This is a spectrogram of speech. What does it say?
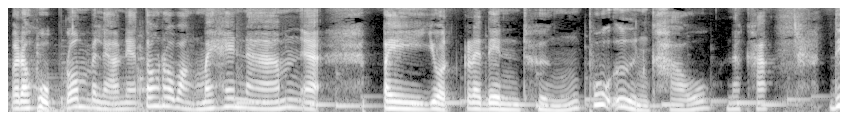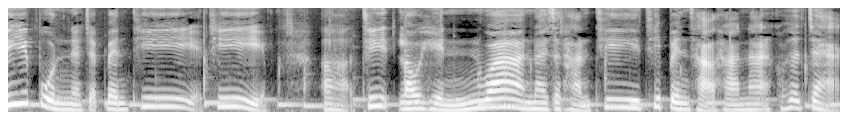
เวลาหุบร่มไปแล้วเนี่ยต้องระวังไม่ให้น้ำเนี่ยไปหยดกระเด็นถึงผู้อื่นเขานะคะที่ญี่ปุ่นเนี่ยจะเป็นที่ที่ที่เราเห็นว่าในสถานที่ที่เป็นสาธารณะเขาจะแจก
